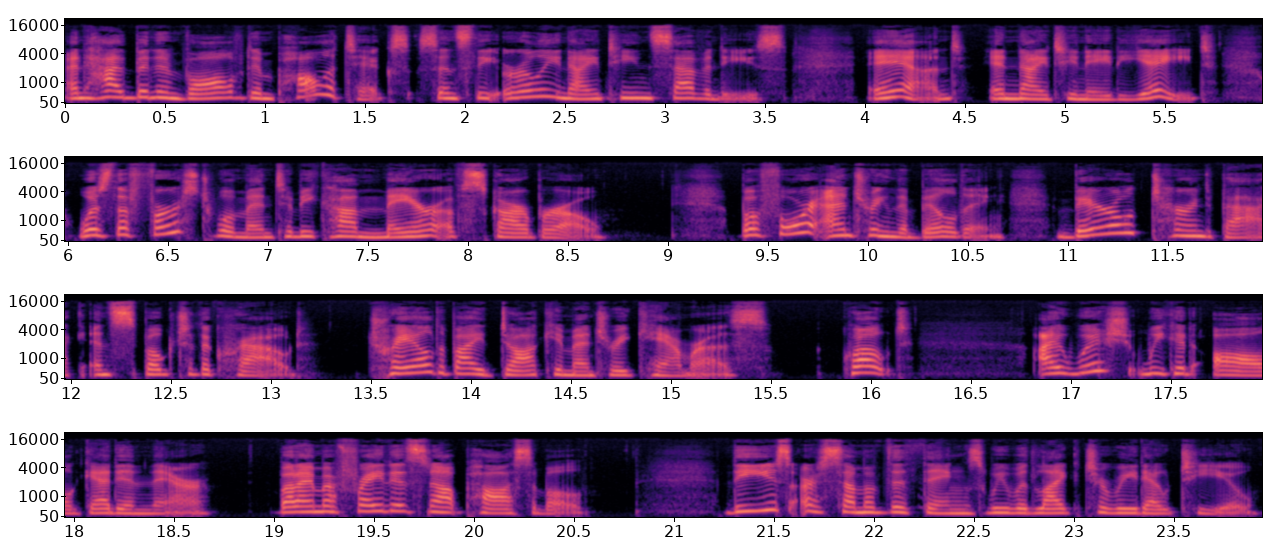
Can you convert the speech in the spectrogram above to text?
and had been involved in politics since the early 1970s, and, in 1988, was the first woman to become mayor of Scarborough. Before entering the building, Beryl turned back and spoke to the crowd, trailed by documentary cameras. Quote, I wish we could all get in there, but I'm afraid it's not possible. These are some of the things we would like to read out to you,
